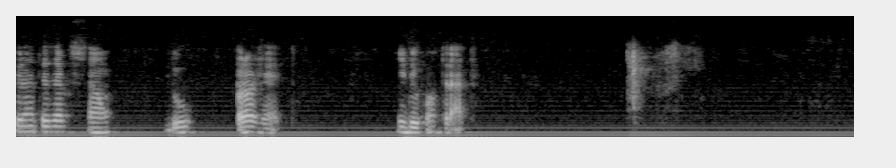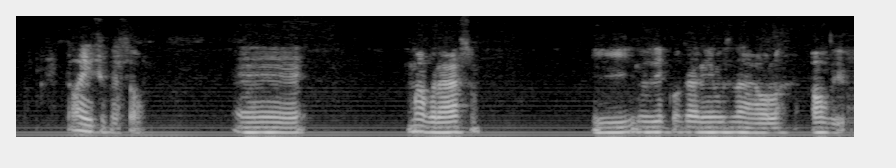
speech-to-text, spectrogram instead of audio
durante a execução do projeto e do contrato. Então é isso, pessoal. É, um abraço e nos encontraremos na aula ao vivo.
